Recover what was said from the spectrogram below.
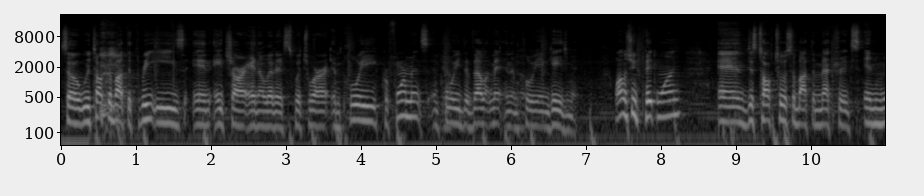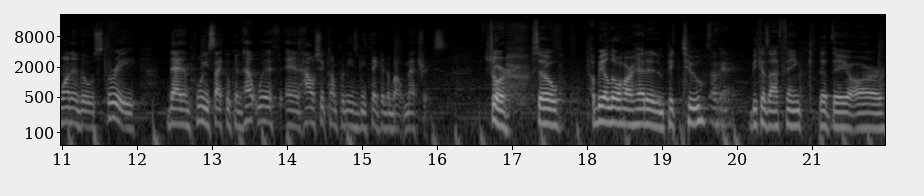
So we talked about the three E's in HR analytics, which were employee performance, employee development, and employee engagement. Why don't you pick one and just talk to us about the metrics in one of those three that employee cycle can help with, and how should companies be thinking about metrics? Sure. So I'll be a little hard-headed and pick two. Okay. Because I think that they are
